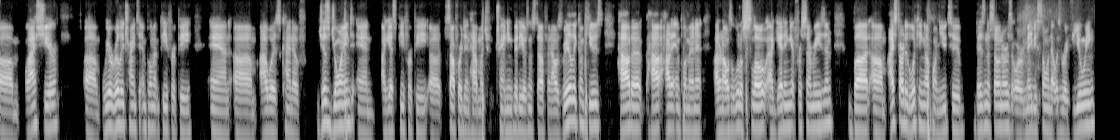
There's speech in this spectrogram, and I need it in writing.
um, last year um, we were really trying to implement p4p and um, i was kind of just joined and I guess P4P uh, software didn't have much training videos and stuff. And I was really confused how to, how, how to implement it. I don't know. I was a little slow at getting it for some reason, but um, I started looking up on YouTube business owners or maybe someone that was reviewing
